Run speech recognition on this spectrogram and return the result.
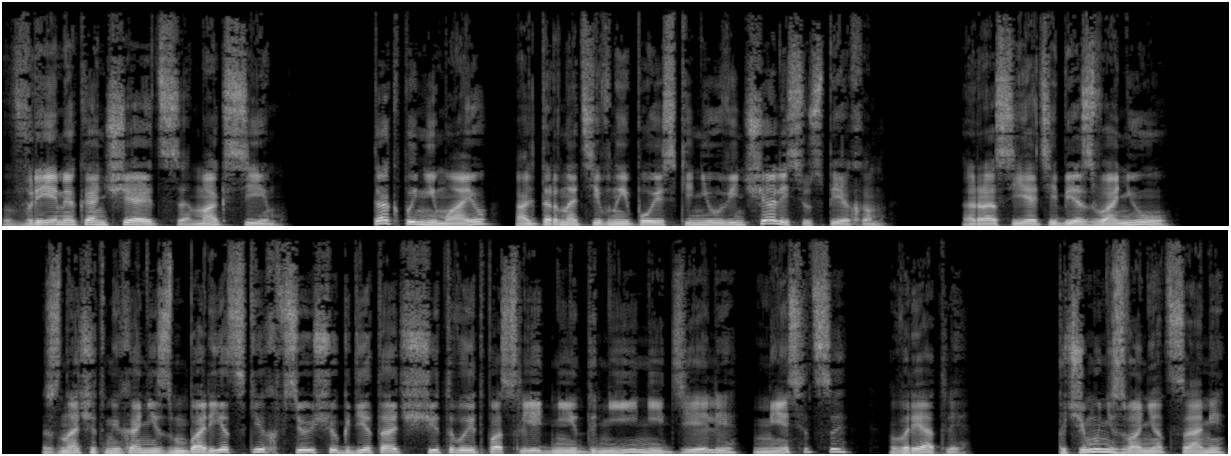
Время кончается, Максим. Так понимаю, альтернативные поиски не увенчались успехом. Раз я тебе звоню, Значит, механизм Борецких все еще где-то отсчитывает последние дни, недели, месяцы? Вряд ли. Почему не звонят сами?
